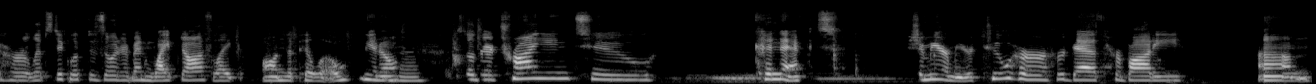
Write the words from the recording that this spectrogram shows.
her lipstick looked as though it had been wiped off like on the pillow you know Mhm. so they're trying to connect Chemirmir to her, her death, her body, um,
